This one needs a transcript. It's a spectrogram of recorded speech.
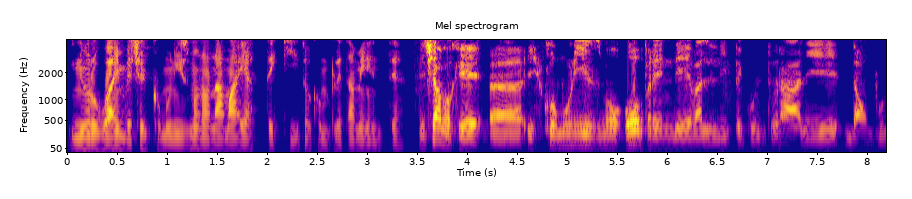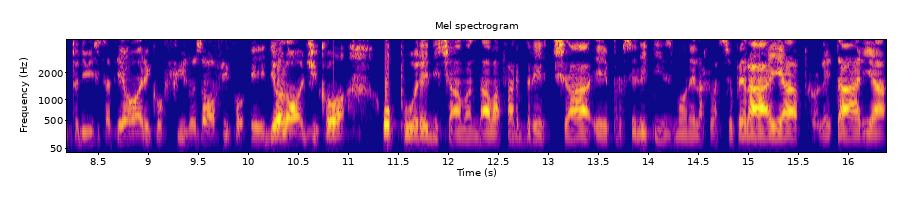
in Uruguay invece il comunismo non ha mai attecchito completamente. Diciamo che eh, il comunismo o prendeva le elite culturali da un punto di vista teorico, filosofico e ideologico, oppure diciamo andava a far breccia e proselitismo nella classe operaia, proletaria,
